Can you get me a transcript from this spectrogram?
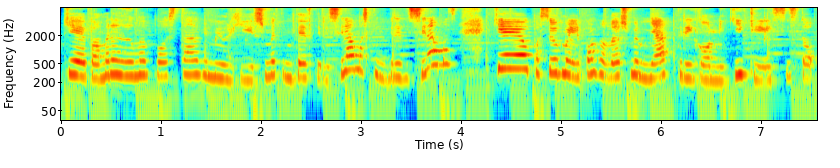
και πάμε να δούμε πώς θα δημιουργήσουμε την δεύτερη σειρά μας και την τρίτη σειρά μας. Και όπως είπαμε, λοιπόν, θα δώσουμε μια τριγωνική κλίση στο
